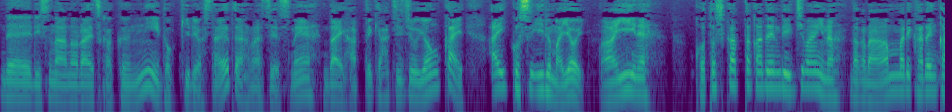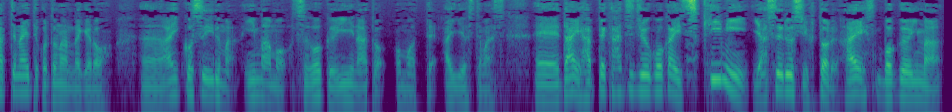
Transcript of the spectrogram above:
で、リスナーのライスカ君にドッキリをしたよという話ですね。第884回、アイコスイルマ良い。あ、いいね。今年買った家電で一番いいな。だからあんまり家電買ってないってことなんだけど、うん、アイコスイルマ、今もすごくいいなと思って愛用してます。えー、第885回、好きに痩せるし太る。はい、僕今、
